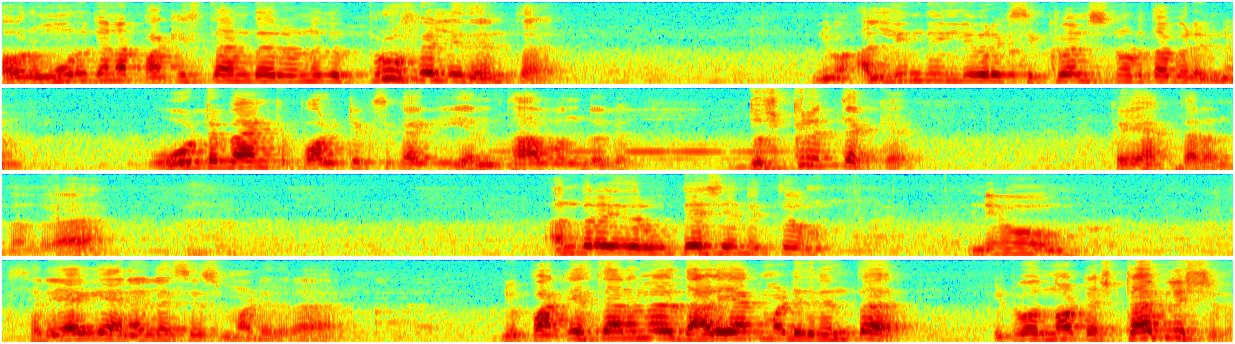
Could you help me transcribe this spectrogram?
ಅವರು ಮೂರು ಜನ ಪಾಕಿಸ್ತಾನದವರು ಅನ್ನೋದು ಪ್ರೂಫ್ ಎಲ್ಲಿದೆ ಅಂತ. ನೀವು ಅಲ್ಲಿಂದ ಇಲ್ಲಿವರೆಗೆ ಸಿಕ್ವೆನ್ಸ್ ನೋಡ್ತಾ ಬರ್ರಿ ನೀವು. ವೋಟ್ ಬ್ಯಾಂಕ್ ಪಾಲಿಟಿಕ್ಸ್ಗಾಗಿ ಎಂಥ ಒಂದು ದುಷ್ಕೃತ್ಯಕ್ಕೆ ಕೈ ಹಾಕ್ತಾರಂತಂದ್ರೆ, ಅಂದರೆ ಇದರ ಉದ್ದೇಶ ಏನಿತ್ತು? ನೀವು ಸರಿಯಾಗಿ ಅನಾಲಿಸಿಸ್ ಮಾಡಿದ್ರೆ, ನೀವು ಪಾಕಿಸ್ತಾನ ಮೇಲೆ ದಾಳಿ ಯಾಕೆ ಮಾಡಿದ್ರಿ ಅಂತ it was not established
